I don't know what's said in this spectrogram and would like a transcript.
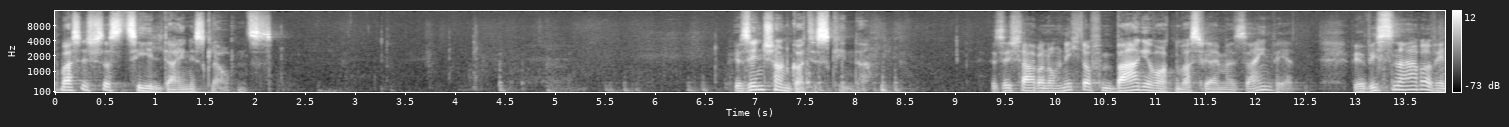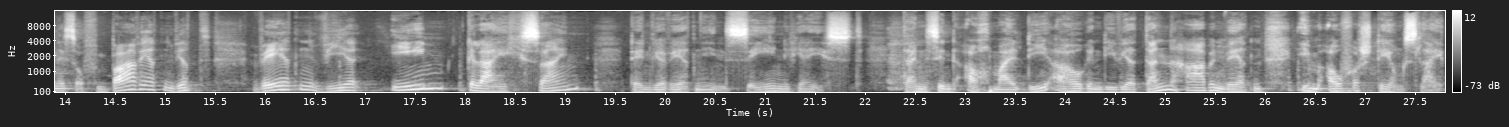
Was ist das Ziel deines Glaubens? Wir sind schon Gottes Kinder. Es ist aber noch nicht offenbar geworden, was wir einmal sein werden. Wir wissen aber, wenn es offenbar werden wird, werden wir ihm gleich sein, denn wir werden ihn sehen, wie er ist. Dann sind auch mal die Augen, die wir dann haben werden, im Auferstehungsleib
